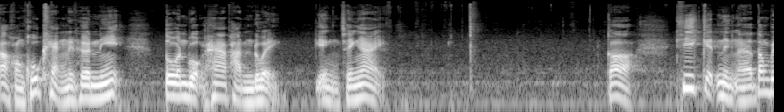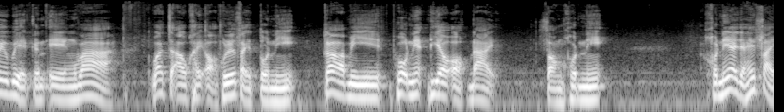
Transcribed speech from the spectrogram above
อ่าของคู่แข่งในเทิร์นนี้ ตัวมันบวก 5,000 ด้วย เก่งใช้ง่าย ก็ที่เกตหนึ่งอาจจะต้องไปเวทกันเองว่า ว่าจะเอาใครออกเพื่อใส่ตัวนี้ ก็มีพวกเนี้ยที่เอาออกได้สองคนนี้ คนนี้อาจจะให้ใส่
